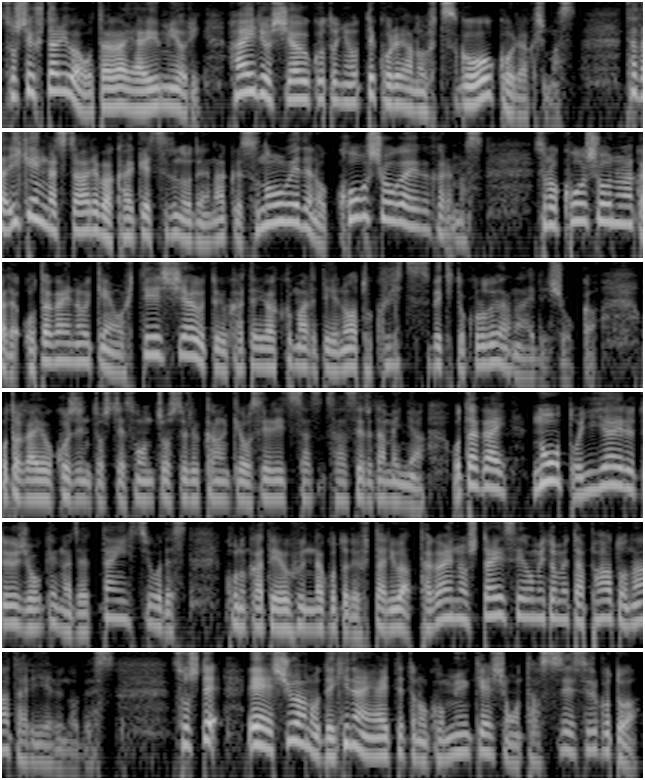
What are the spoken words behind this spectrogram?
そして2人はお互い歩み寄り配慮し合うことによってこれらの不都合を攻略します。ただ意見が伝われば解決するのではなくその上での交渉が描かれます。その交渉の中でお互いの意見を否定し合うという過程が含まれているのは特筆すべきところではないでしょうか。お互いを個人として尊重する関係を成立させるためにはお互いノーと言い合えるという条件が絶対に必要です。この過程を踏んだことで2人は互いの主体性を認めたパートナーたり得るのです。そして、えー手話のできない相手とのコミュニケーションを達成することは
